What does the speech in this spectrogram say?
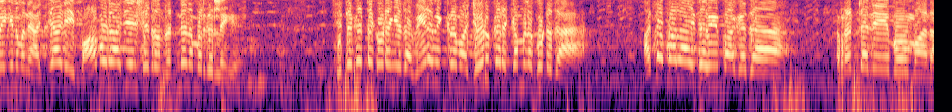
ಮೇಗಿನ ಮನೆ ಅಜ್ಜಾಡಿ ಬಾಬು ರಾಜೇಶ್ ಶೆಟ್ಟರ್ ಎರಡನೇ ನಂಬರ್ದಲ್ಲಿಗೆ ಸಿದ್ದಕಟ್ಟೆ ಕೊಡಂಗಿದ ವೀರ ವಿಕ್ರಮ ಜೋಡುಕರ ಕಮಲ ಐದ ವಿಭಾಗದ ಎರಡನೇ ಬಹುಮಾನ.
